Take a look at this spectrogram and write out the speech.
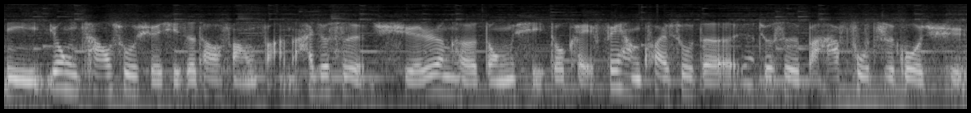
你用超速学习这套方法呢，它就是学任何东西都可以非常快速的，就是把它复制过去。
